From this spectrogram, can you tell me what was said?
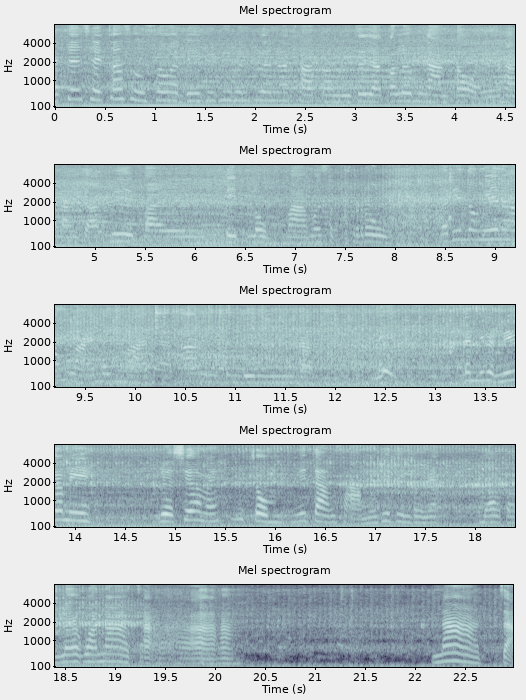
ยักษ์ใจเชคก็สูสวัสดีพี่พี่ๆเพื่อนๆนะคะ ตอนนี้เจ้ายักษ์ก็เริ่มงานต่อเลยนะคะหลังจากที่ไปติดลมมาเมื่อสักครู่แต่ดินตรงนี้นะคะหลายมุมหลายแบบมาเป็นดินแบบนี่เป็นดินแบบนี้ก็มีเหลือเชื่อไหมนี่จมนี่จานสามในที่ดินตรงเนี้ยมองตอนแรกว่าน่าจะน่าจะ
